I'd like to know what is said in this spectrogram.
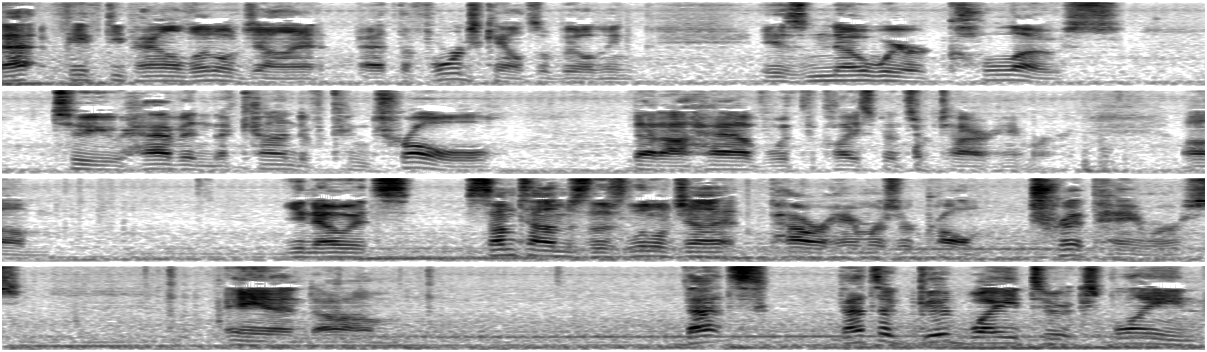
that 50 pound little giant at the Forge Council building is nowhere close to having the kind of control that I have with the Clay Spencer tire hammer. Um, you know, it's sometimes those little giant power hammers are called trip hammers, and um, that's that's a good way to explain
